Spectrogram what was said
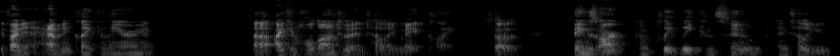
if I didn't have any clank in the area, uh, I can hold on to it until I make clank. So things aren't completely consumed until you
